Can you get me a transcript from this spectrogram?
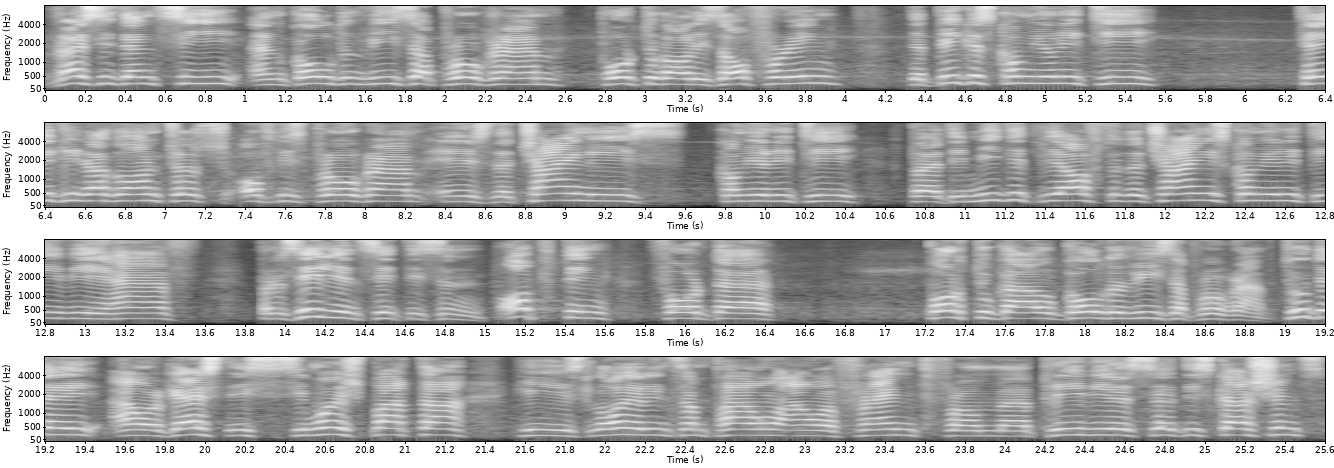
residency and golden visa program Portugal is offering. The biggest community taking advantage of this program is the Chinese community, but immediately after the Chinese community we have Brazilian citizens opting for the Portugal Golden Visa Program. Today our guest is Simões Bata. He is lawyer in São Paulo, our friend from uh, previous uh, discussions.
